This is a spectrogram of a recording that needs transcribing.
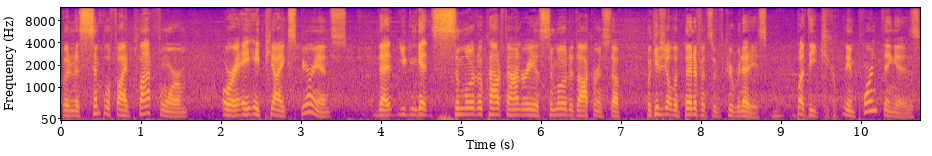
but in a simplified platform or API experience that you can get similar to Cloud Foundry, similar to Docker and stuff, but gives you all the benefits of Kubernetes. But the, the important thing is,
